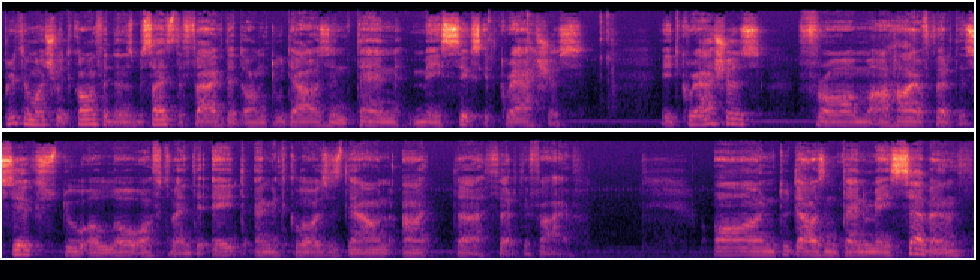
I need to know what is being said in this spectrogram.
pretty much with confidence besides the fact that on 2010 May 6 it crashes. It crashes from a high of 36 to a low of 28 and it closes down at uh, 35. On 2010 May 7th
